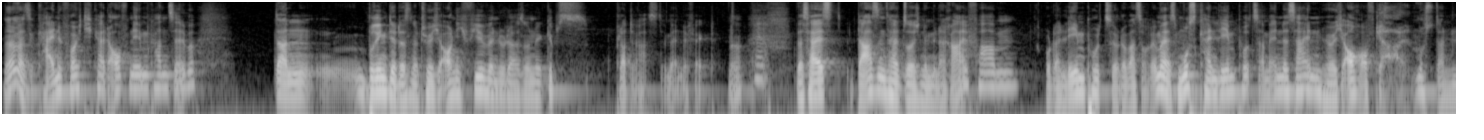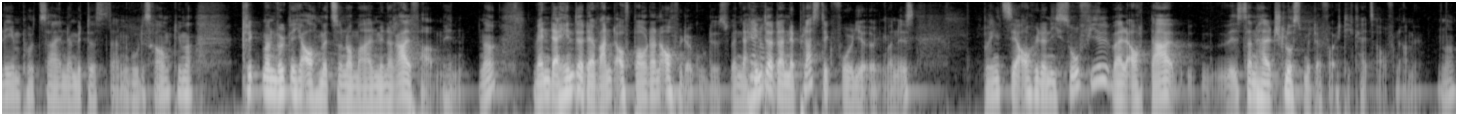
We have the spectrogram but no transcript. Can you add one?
ne, weil sie keine Feuchtigkeit aufnehmen kann selber, dann bringt dir das natürlich auch nicht viel, wenn du da so eine Gipsplatte hast im Endeffekt. Ne? Ja. Das heißt, da sind halt solche Mineralfarben oder Lehmputze oder was auch immer. Es muss kein Lehmputz am Ende sein, höre ich auch oft, ja, muss dann Lehmputz sein, damit das dann ein gutes Raumklima. Kriegt man wirklich auch mit so normalen Mineralfarben hin. Ne? Wenn dahinter der Wandaufbau dann auch wieder gut ist. Wenn dahinter Genau. dann eine Plastikfolie irgendwann ist, bringt es ja auch wieder nicht so viel, weil auch da ist dann halt Schluss mit der Feuchtigkeitsaufnahme. Ne?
